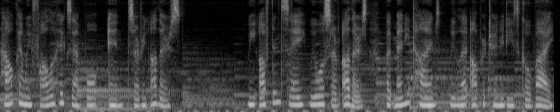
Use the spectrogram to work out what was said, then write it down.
How can we follow his example in serving others? We often say we will serve others, but many times we let opportunities go by.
